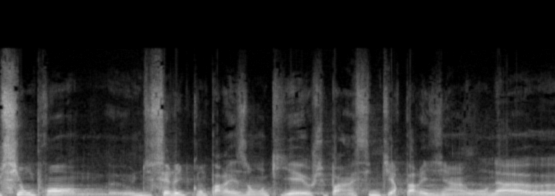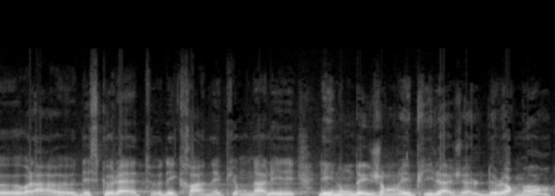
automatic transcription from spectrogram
si on prend une série de comparaisons qui est, je sais pas, un cimetière parisien où on a des squelettes, des crânes, et puis on a les noms des gens et puis l'âge de leur mort,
